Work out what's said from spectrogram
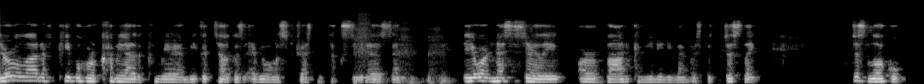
there were a lot of people who were coming out of the premiere, and we could tell because everyone was dressed in tuxedos, and they weren't necessarily our Bond community members, but just like just local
